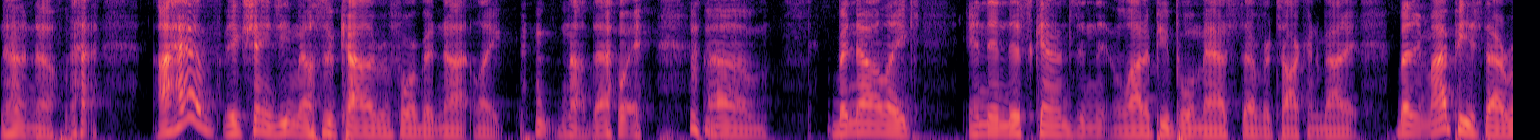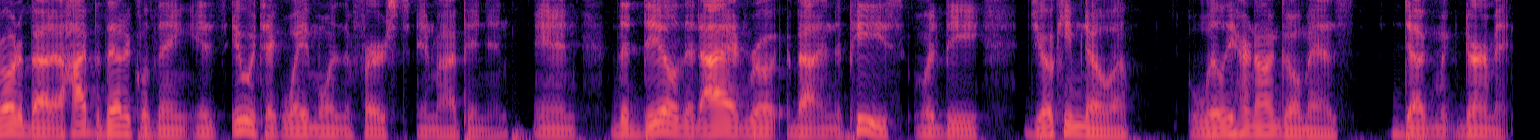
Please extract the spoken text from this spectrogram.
No, no. I have exchanged emails with Kyler before, but not like not that way. um, but no, like, and then this comes, and a lot of people with mad stuff are talking about it. But in my piece that I wrote about it, a hypothetical thing is it would take way more than the first, in my opinion. And the deal that I had wrote about in the piece would be Joakim Noah, Willy Hernangomez, Doug McDermott,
